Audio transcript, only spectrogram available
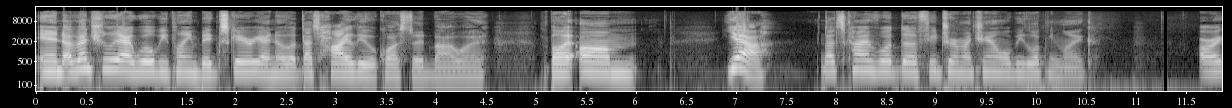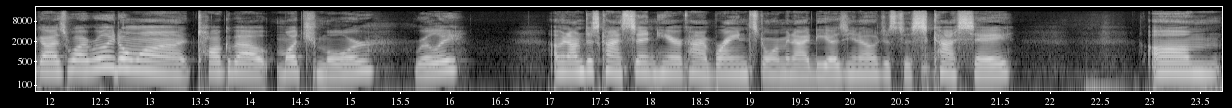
and eventually I will be playing Big Scary. I know that that's highly requested, by the way, but um, yeah, that's kind of what the future of my channel will be looking like. Alright guys, well I really don't want to talk about much more, really. I mean, I'm just kind of sitting here kind of brainstorming ideas, you know, just to kind of say. Um,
